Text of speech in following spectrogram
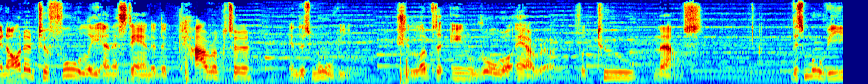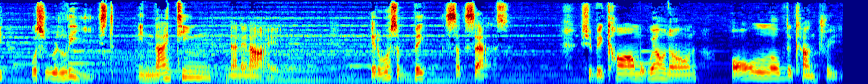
In order to fully understand the character in this movie, she lived in rural area for two months. This movie was released in 1999. It was a big success. She became well known all over the country,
